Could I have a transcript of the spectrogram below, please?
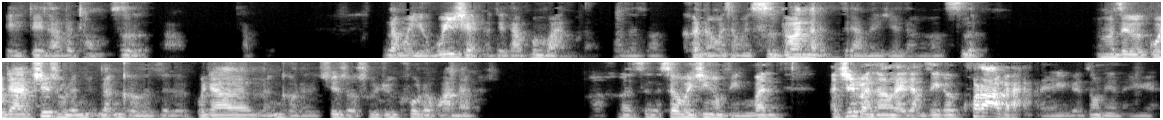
对对他的统治啊，他认为有危险的，对他不满的，或者说可能会成为事端的这样的一些人和事。那么这个国家基础人人口这个国家人口的基础数据库的话呢，啊和这个社会信用评分，它基本上来讲是一个扩大版的一个重点人员，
